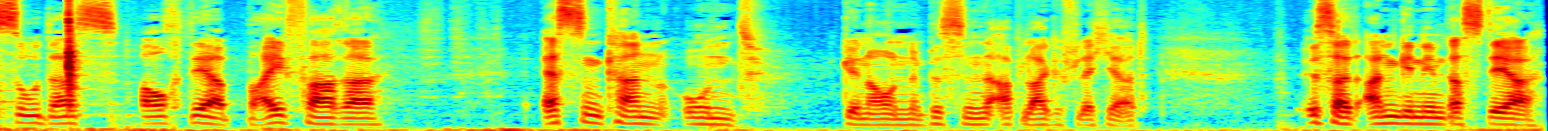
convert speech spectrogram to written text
so dass auch der Beifahrer essen kann und genau ein bisschen eine Ablagefläche hat. Ist halt angenehm, dass der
